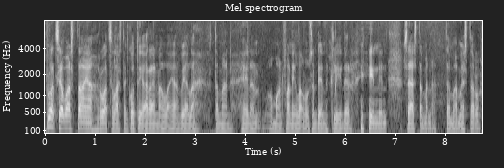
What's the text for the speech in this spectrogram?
Ruotsia vastaan ja ruotsalaisten kotiareenalla ja vielä tämän heidän oman fanilaulunsa Den Gliederin säästämänä tämä mestaruus.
